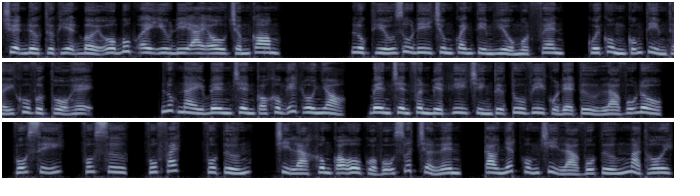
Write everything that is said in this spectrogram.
Chuyện được thực hiện bởi obookaudio.com Lục Thiếu Du đi chung quanh tìm hiểu một phen, cuối cùng cũng tìm thấy khu vực thổ hệ. Lúc này bên trên có không ít ô nhỏ, bên trên phân biệt ghi trình tự tu vi của đệ tử là Vũ Đồ, Vũ Sĩ, Vũ Sư, Vũ Phách, Vũ Tướng, chỉ là không có ô của Vũ xuất trở lên, cao nhất cũng chỉ là Vũ Tướng mà thôi.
